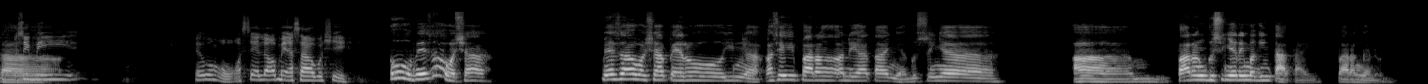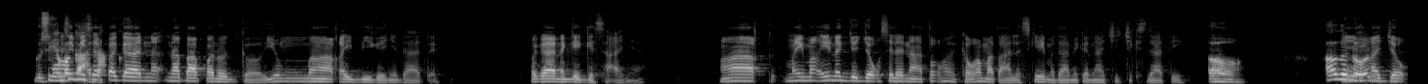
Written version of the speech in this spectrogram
Na... Kasi may, ewan ko, kasi alam ko may asawa siya eh. Oo, may asawa siya. May asawa siya, pero yun nga, kasi parang ano yata niya, gusto niya um, parang gusto niya rin maging tatay. Parang ganun. Gusto niya Kasi magkaanak. Kasi pag uh, na, napapanood ko, yung mga kaibigan niya dati, pag uh, nagigisaan niya, mga, may mga yung nagjo-joke sila na ito, ikaw ka matalas kay, madami ka na chicks dati. Oo. Ah, ganun? Yung mga joke,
